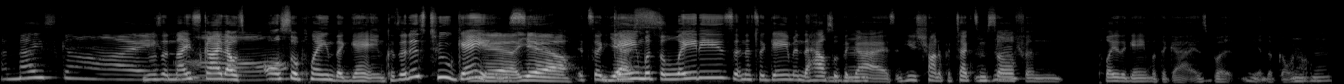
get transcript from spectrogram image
A nice guy. He was a nice guy that was also playing the game because it is two games. Yeah. Yeah. It's a game with the ladies and it's a game in the house with the Mhm. guys. And he's trying to protect Mhm. himself and play the game with the guys, but he ended up going home.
